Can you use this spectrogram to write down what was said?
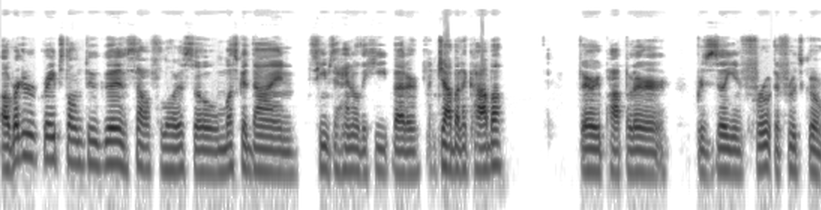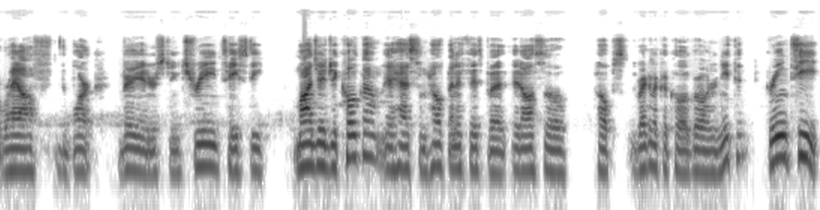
Uh, regular grapes don't do good in South Florida, so muscadine seems to handle the heat better. Jabuticaba, very popular Brazilian fruit. The fruits grow right off the bark. Very interesting tree, tasty. Maja jacoca, it has some health benefits, but it also helps regular cocoa grow underneath it. Green tea.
